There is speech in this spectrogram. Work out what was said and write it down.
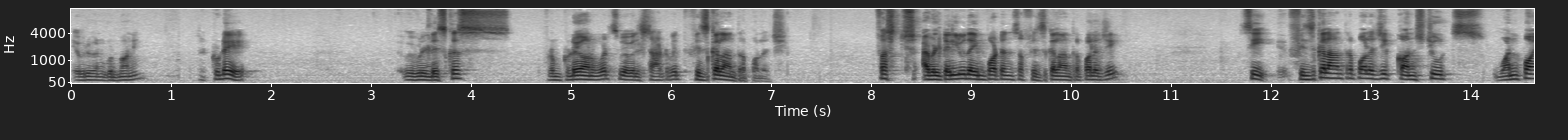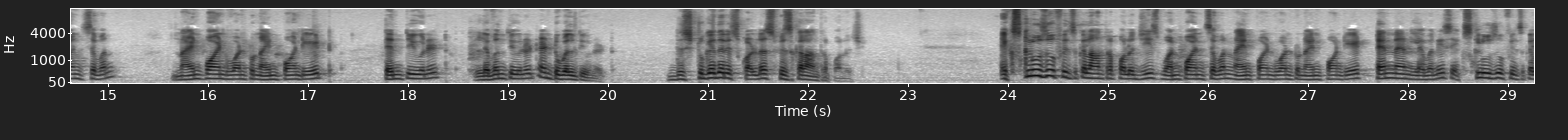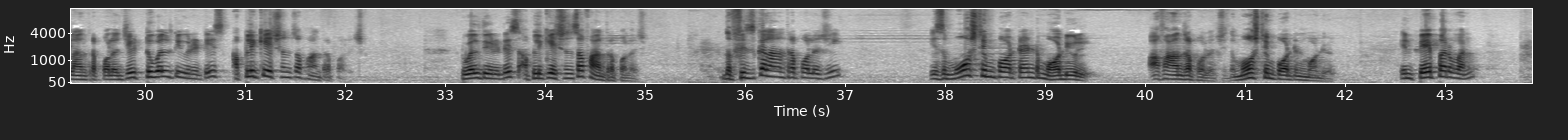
Everyone, good morning. Today, we will discuss from today onwards, we will start with physical anthropology. First, I will tell you the importance of physical anthropology. See, physical anthropology constitutes 1.7, 9.1 to 9.8, 10th unit, 11th unit, and 12th unit. This together is called as physical anthropology. Exclusive physical anthropology is 1.7, 9.1 to 9.8, 10 and 11 is exclusive physical anthropology, 12th unit is applications of anthropology. 12th unit is applications of anthropology. The physical anthropology is the most important module of anthropology, the most important module. In paper 1,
